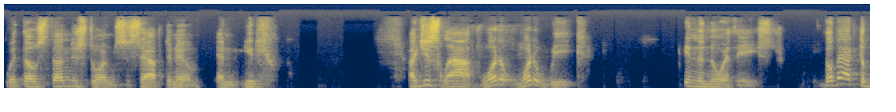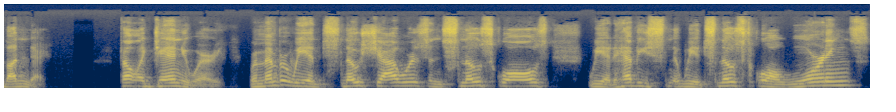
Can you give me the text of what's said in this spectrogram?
with those thunderstorms this afternoon. And you know, I just laugh. What a, what a week in the Northeast. Go back to Monday. Felt like January. Remember, we had snow showers and snow squalls. We had heavy, we had snow squall warnings.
